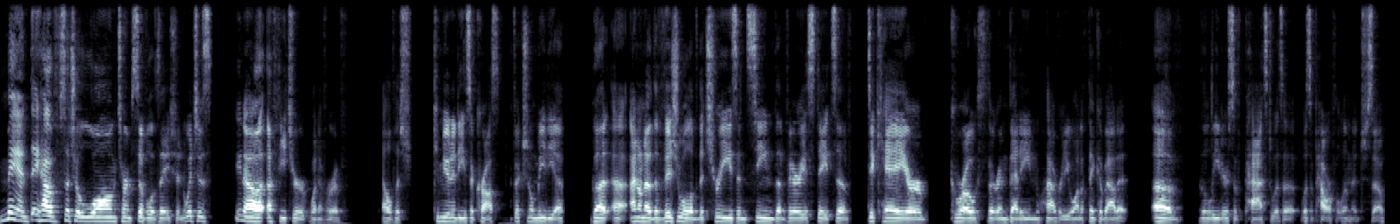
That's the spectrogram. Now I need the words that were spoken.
man they have such a long-term civilization which is you know a feature whatever of elvish communities across fictional media but uh, i don't know the visual of the trees and seeing the various states of decay or growth or embedding, however you want to think about it, of the leaders of past was a was a powerful image. So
